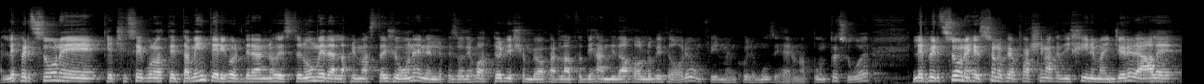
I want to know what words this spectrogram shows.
Le persone che ci seguono attentamente ricorderanno questo nome dalla prima stagione. Nell'episodio 14 abbiamo parlato di Candidato all'Obitorio, un film in cui le musiche erano appunto sue. Le persone che sono più appassionate di cinema in generale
